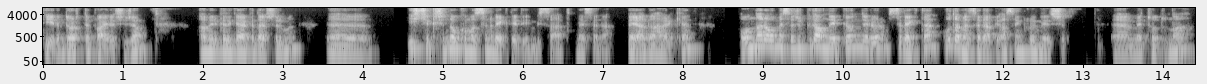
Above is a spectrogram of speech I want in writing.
diyelim dörtte paylaşacağım. Amerika'daki arkadaşlarımın e, iş çıkışında okumasını beklediğim bir saat mesela veya daha erken. Onlara o mesajı planlayıp gönderiyorum Slack'ten. Bu da mesela bir asenkron iletişim e, metoduna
